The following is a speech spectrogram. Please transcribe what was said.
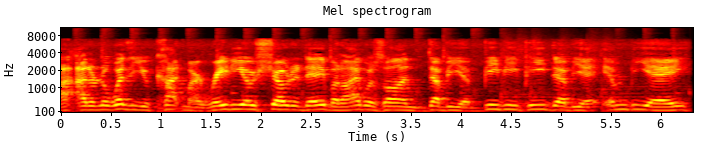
I, I, don't know whether you caught my radio show today, but I was on WBBP WMBA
